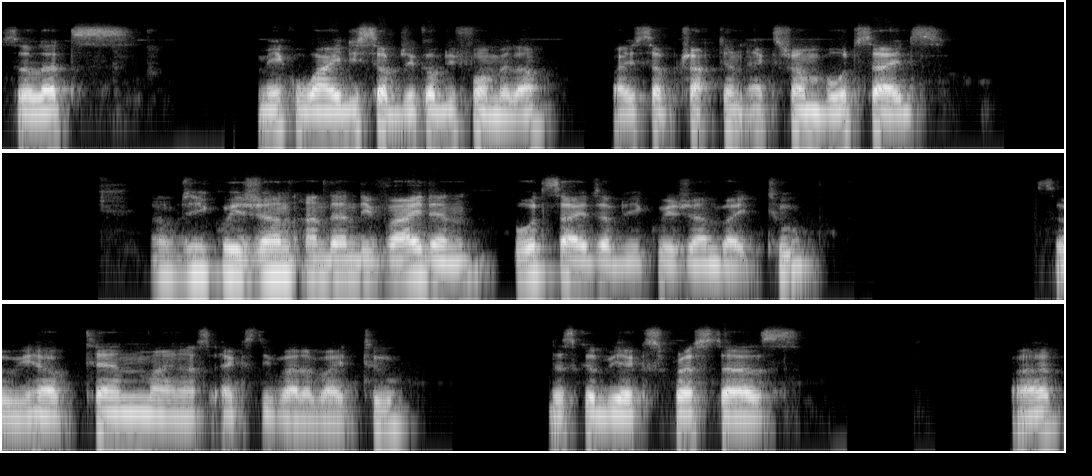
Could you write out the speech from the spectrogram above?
So let's make y the subject of the formula by subtracting x from both sides of the equation and then dividing both sides of the equation by 2 so we have 10 minus x divided by 2. This could be expressed as what?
